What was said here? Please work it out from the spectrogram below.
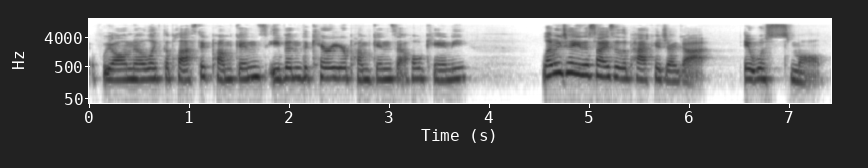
If we all know, like the plastic pumpkins, even the carrier pumpkins that hold candy. Let me tell you the size of the package I got. It was small.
